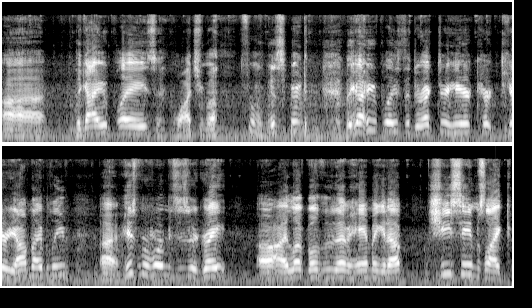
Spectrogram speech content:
Uh, the guy who plays Wajima from Wizard, the guy who plays the director here, Kiriyama, I believe, uh, his performances are great. Uh, I love both of them hamming it up. She seems like,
